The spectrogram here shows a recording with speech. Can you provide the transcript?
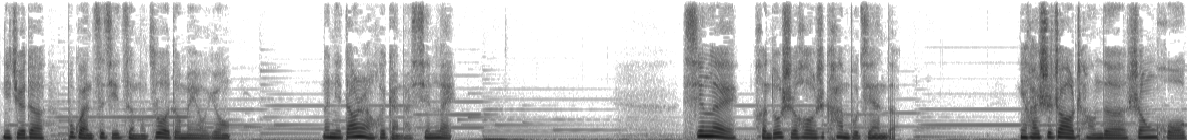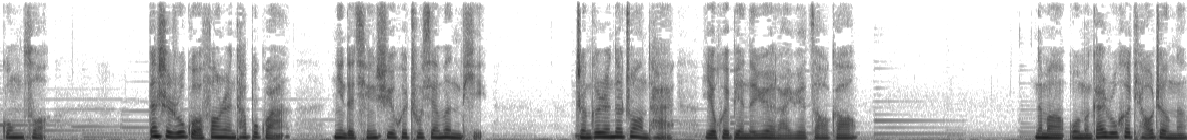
你觉得不管自己怎么做都没有用，那你当然会感到心累。心累很多时候是看不见的，你还是照常的生活工作，但是如果放任他不管，你的情绪会出现问题。整个人的状态也会变得越来越糟糕。那么我们该如何调整呢？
